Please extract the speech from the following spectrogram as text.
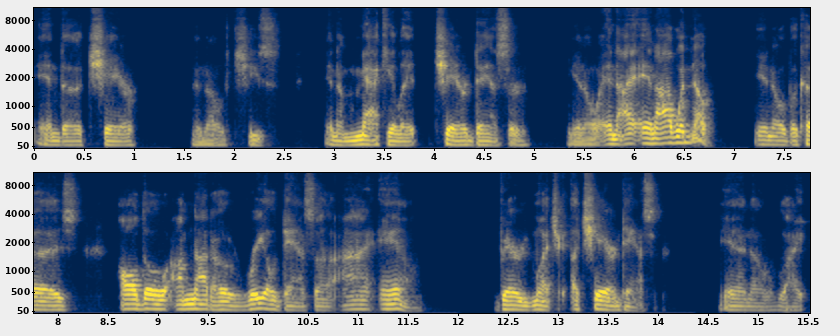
in the chair. You know, she's an immaculate chair dancer, you know, and I and I would know, you know, because although I'm not a real dancer, I am very much a chair dancer. You know, like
